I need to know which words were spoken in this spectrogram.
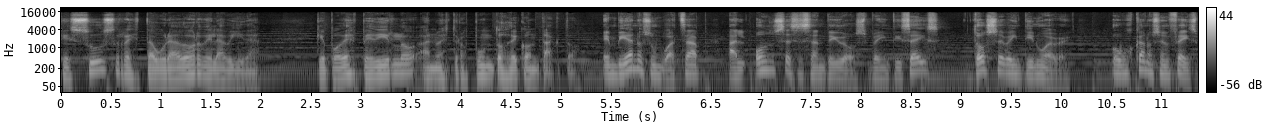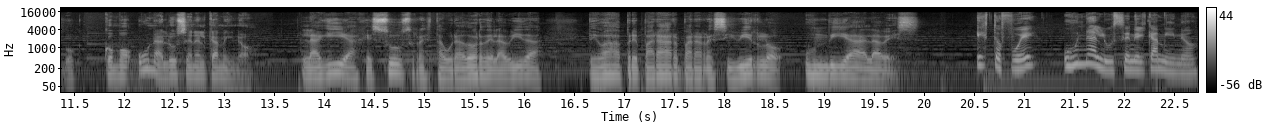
Jesús Restaurador de la Vida, que podés pedirlo a nuestros puntos de contacto. Envíanos un WhatsApp al 1162 26 1229 o búscanos en Facebook como Una Luz en el Camino. La guía Jesús Restaurador de la Vida te va a preparar para recibirlo un día a la vez. Esto fue Una luz en el camino.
